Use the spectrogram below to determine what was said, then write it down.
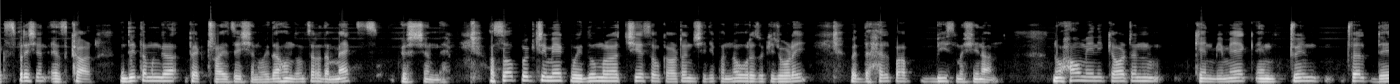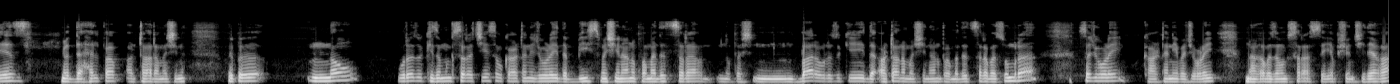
expression is called دې ته موږ فیکټرایزیشن وایي دا هم زموږ سره د ماکس کوېشن دی اصاب فیکټري میک وایي دومره چې سو کارټن چې دي په نو ورځو کې جوړي with the help of 20 ماشینان نو how many carton can be make in 12 days with the help of 18 ماشین په نو ورځو کې زموږ سره چې سو کارټن جوړي د 20 ماشینانو په مدد سره نو په 12 ورځو کې د 18 ماشینانو په مدد سره به څومره څه جوړي کارټنې به جوړي نو هغه به زموږ سره صحیح اپشن چې دغه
